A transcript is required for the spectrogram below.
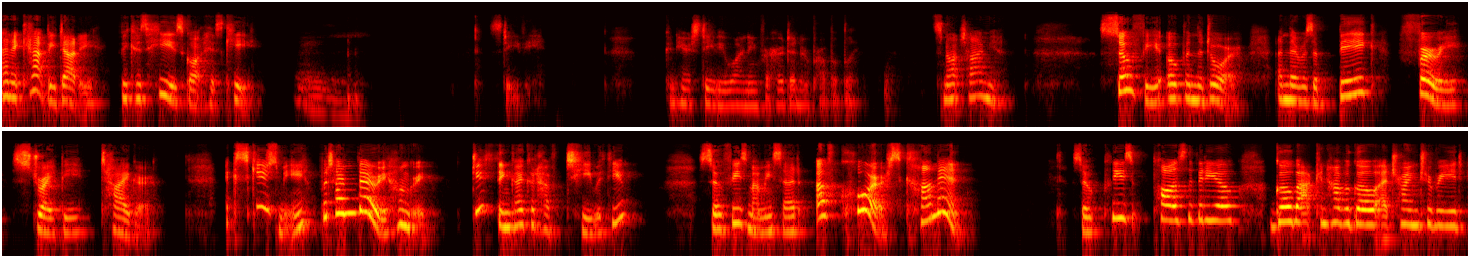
And it can't be daddy because he's got his key. Oh. Stevie. Can hear Stevie whining for her dinner, probably. It's not time yet. Sophie opened the door, and there was a big, furry, stripy tiger. Excuse me, but I'm very hungry. Do you think I could have tea with you? Sophie's mummy said, Of course, come in. So please pause the video, go back and have a go at trying to read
